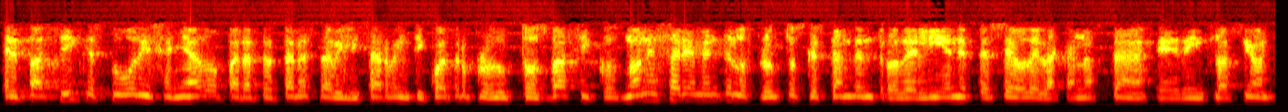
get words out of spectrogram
El PASIC estuvo diseñado para tratar de estabilizar 24 productos básicos, no necesariamente los productos que están dentro del INPC o de la canasta eh, de inflación,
